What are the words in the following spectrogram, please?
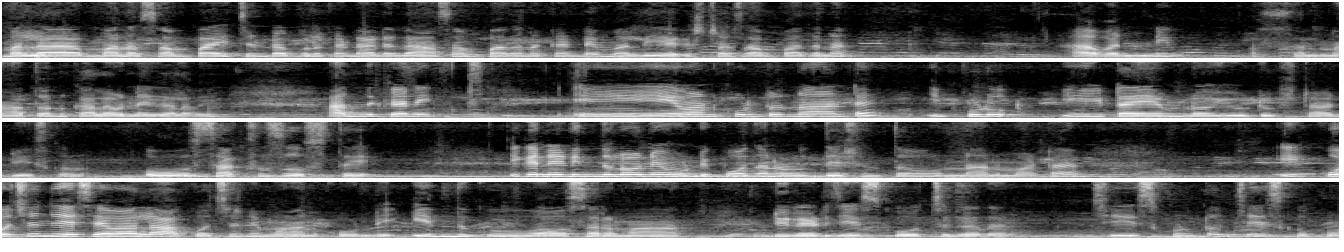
మళ్ళీ మనం సంపాదించిన డబ్బుల కంటే అంటే నా సంపాదన కంటే మళ్ళీ ఎక్స్ట్రా సంపాదన అవన్నీ అసలు నాతో కలవనే కలవి. అందుకని ఏమనుకుంటున్నా అంటే ఇప్పుడు ఈ టైంలో యూట్యూబ్ స్టార్ట్ చేసుకున్నాను ఓ సక్సెస్ వస్తే ఇక నేను ఇందులోనే ఉండిపోదాన ఉద్దేశంతో ఉన్నా అనమాట ఈ క్వశ్చన్ చేసేవాళ్ళు ఆ క్వశ్చన్ని మానుకోండి. ఎందుకు? అవసరమా? డిలీట్ చేసుకోవచ్చు కదా. చేసుకుంటాం చేసుకోపో.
